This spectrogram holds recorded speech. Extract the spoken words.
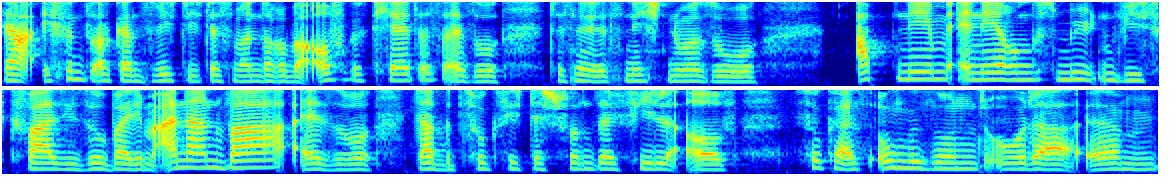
ja, ich finde es auch ganz wichtig, dass man darüber aufgeklärt ist. Also das sind jetzt nicht nur so Abnehmen-Ernährungsmythen, wie es quasi so bei dem anderen war. Also da bezog sich das schon sehr viel auf Zucker ist ungesund oder ähm,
